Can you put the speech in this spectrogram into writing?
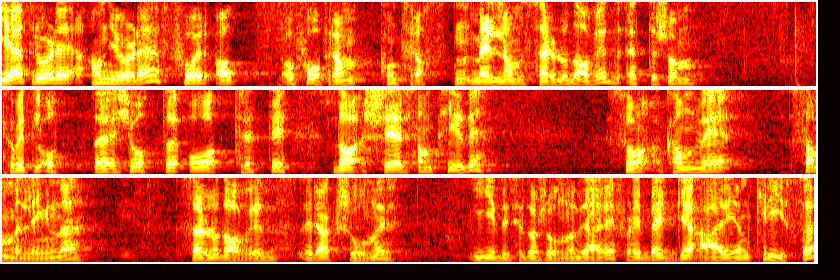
Jeg tror det, han gjør det for at, å få fram kontrasten mellom Saul og David, ettersom kapittel 8, 28 og 30 da skjer samtidig. Så kan vi sammenligne Saul og Davids reaksjoner i de situasjonene de er i, fordi begge er i en krise.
